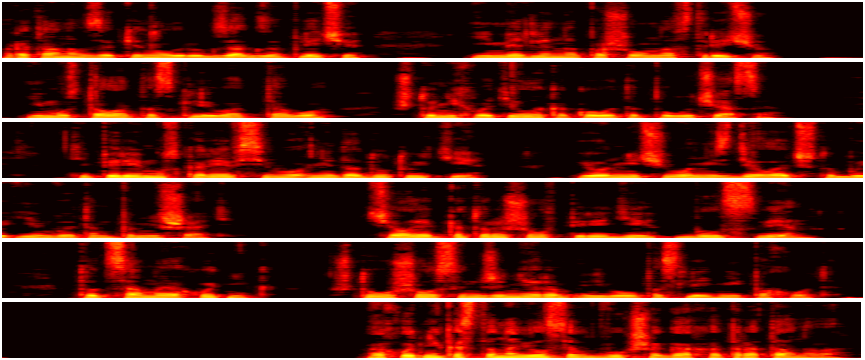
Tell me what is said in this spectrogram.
Ротанов закинул рюкзак за плечи и медленно пошел навстречу. Ему стало тоскливо от того, что не хватило какого-то получаса. Теперь ему, скорее всего, не дадут уйти, и он ничего не сделает, чтобы им в этом помешать. Человек, который шел впереди, был Свен, тот самый охотник, что ушел с инженером в его последний поход. Охотник остановился в двух шагах от Ротанова,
